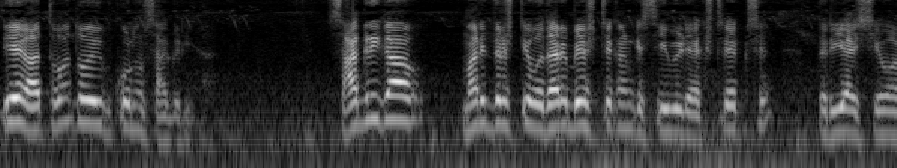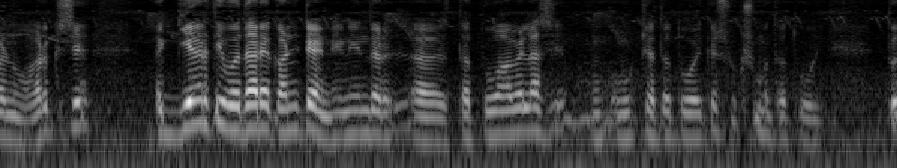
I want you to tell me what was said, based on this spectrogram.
એ અથવા તો ઇફકોનું સાગરિકા. સાગરિકા મારી દ્રષ્ટિએ વધારે બેસ્ટ છે કારણ કે સીવીડ એક્સટ્રેક્ટ છે, દરિયાઈ શેવાળનું હર્ક છે. અગિયારથી વધારે કન્ટેન્ટ એની અંદર તત્વો આવેલા છે, મુખ્ય તત્વો હોય કે સૂક્ષ્મ તત્વો હોય. તો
